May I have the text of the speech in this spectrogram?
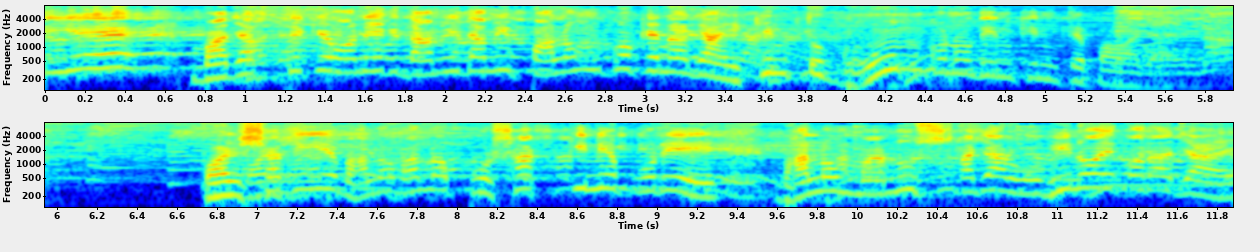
দিয়ে বাজার থেকে অনেক দামি দামি পালঙ্ক কেনা যায়, কিন্তু ঘুম কোনোদিন কিনতে পাওয়া যায় না। পয়সা দিয়ে ভালো ভালো পোশাক কিনে পরে ভালো মানুষ সাজার অভিনয় করা যায়,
